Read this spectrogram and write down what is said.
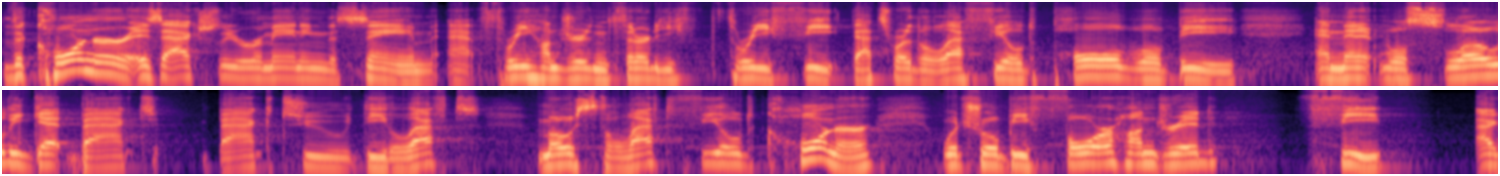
the corner is actually remaining the same at 333 feet. That's where the left field pole will be. And then it will slowly get back, back to the leftmost left field corner, which will be 400 feet uh,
